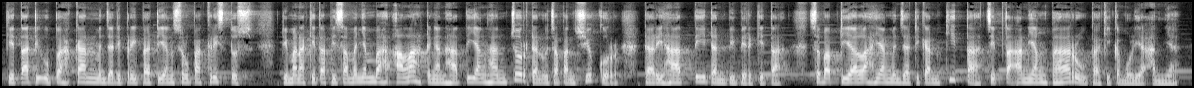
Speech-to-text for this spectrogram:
Kita diubahkan menjadi pribadi yang serupa Kristus, di mana kita bisa menyembah Allah dengan hati yang hancur dan ucapan syukur dari hati dan bibir kita. Sebab dialah yang menjadikan kita ciptaan yang baru bagi kemuliaannya.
